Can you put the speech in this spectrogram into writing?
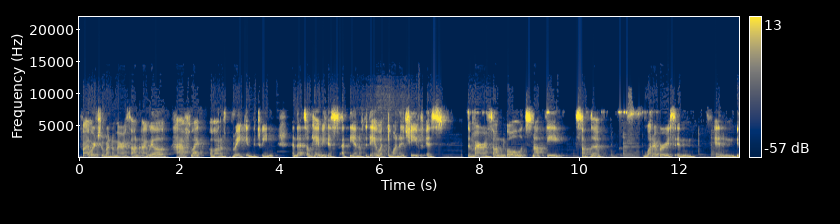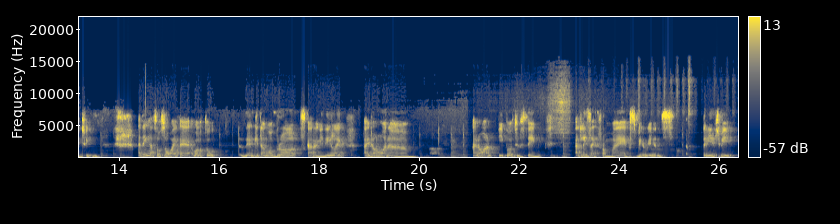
if I were to run a marathon, I will have like a lot of break in between, and that's okay because at the end of the day, what you want to achieve is the marathon goal. It's not the it's not the whatever is in in between. I think that's also why kayak waktu yang kita ngobrol sekarang ini like I don't wanna I don't want people to think at least like from my experience that you need to be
